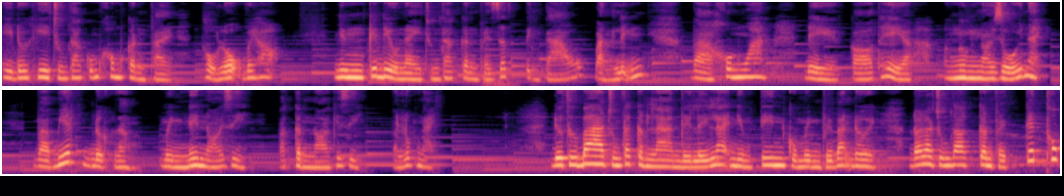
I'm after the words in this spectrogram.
thì đôi khi chúng ta cũng không cần phải thổ lộ với họ nhưng cái điều này chúng ta cần phải rất tỉnh táo, bản lĩnh và khôn ngoan để có thể à, ngừng nói dối này và biết được rằng mình nên nói gì và cần nói cái gì vào lúc này. Điều thứ ba chúng ta cần làm để lấy lại niềm tin của mình với bạn đời, đó là chúng ta cần phải kết thúc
